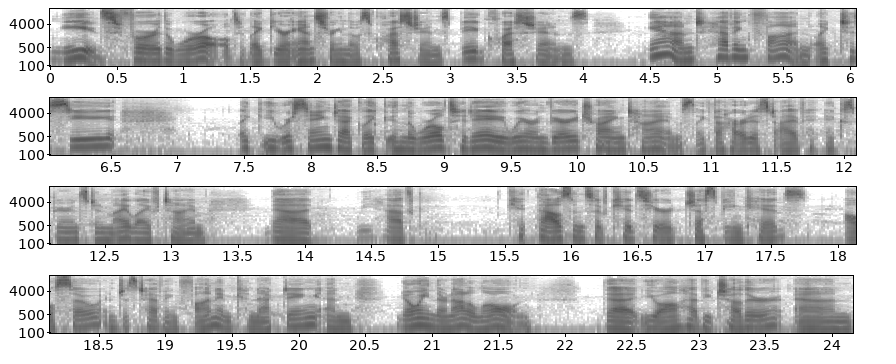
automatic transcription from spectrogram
needs for the world. Like you're answering those questions, big questions, and having fun. Like to see like you were saying, Jack, like in the world today, we're in very trying times, like the hardest I've experienced in my lifetime, that we have ki- thousands of kids here just being kids also and just having fun and connecting and knowing they're not alone, that you all have each other and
